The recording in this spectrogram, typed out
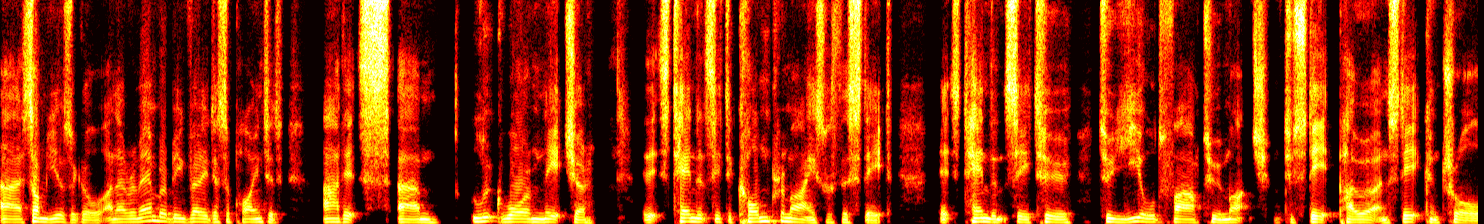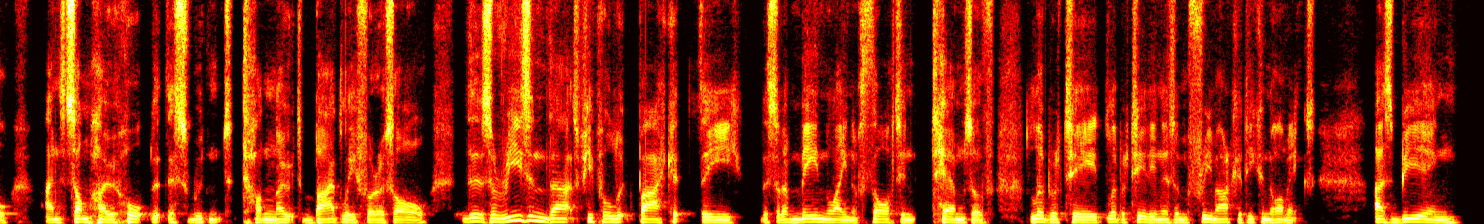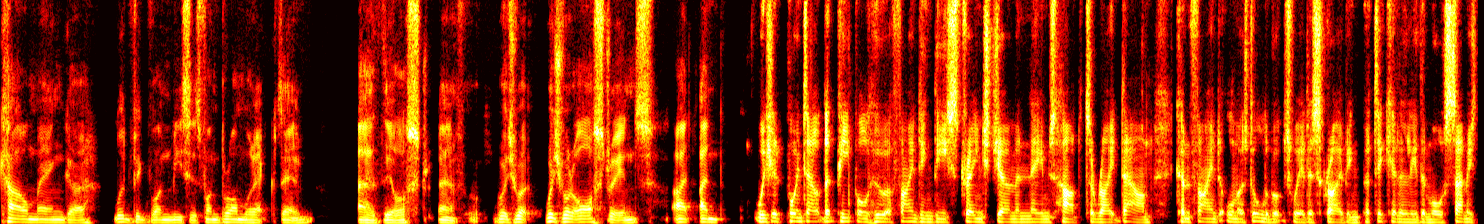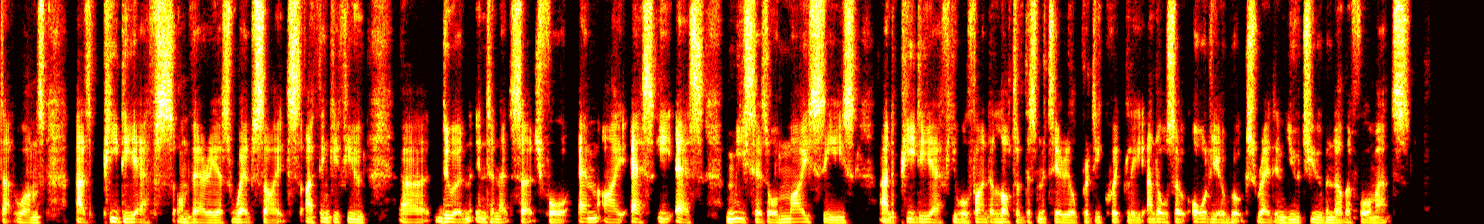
uh, some years ago. And I remember being very disappointed at its um, lukewarm nature, its tendency to compromise with the state, its tendency to to yield far too much to state power and state control and somehow hope that this wouldn't turn out badly for us all. There's a reason that people look back at the the sort of main line of thought in terms of liberty, libertarianism, free market economics as being Karl Menger, Ludwig von Mises, von Bromlech, uh, the Aust- uh, which were which were Austrians, and, and we should point out that people who are finding these strange German names hard to write down can find almost all the books we're describing, particularly the more Samizdat ones, as PDFs on various websites. I think if you uh, do an internet search for M-I-S-E-S, Mises or Mises, and PDF, you will find a lot of this material pretty quickly, and also audiobooks read in YouTube and other formats.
